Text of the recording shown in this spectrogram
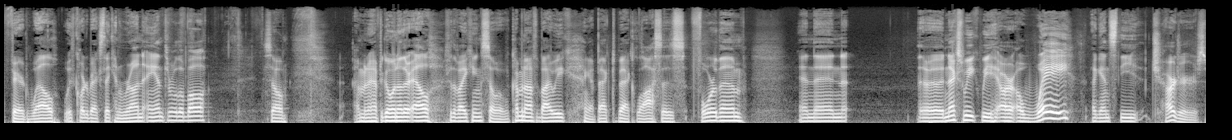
fared well with quarterbacks that can run and throw the ball. So I'm going to have to go another L for the Vikings. So coming off the bye week, I got back to back losses for them. And then the next week we are away against the Chargers.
